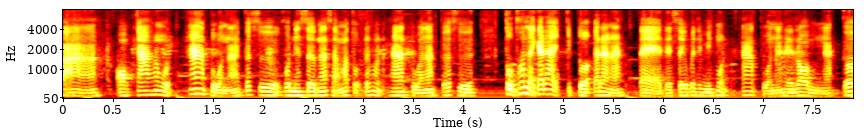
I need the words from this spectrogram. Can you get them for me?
ปลาออกก้าทั้งหมด 5 ตัวนะ ก็คือคนในเซิร์ฟนะสามารถตกได้ทั้งหมด5ตัวนะก็คือตกเท่าไหร่ก็ได้กี่ตัวก็ได้นะ แต่ในเซิร์ฟมันจะมีทั้งหมด5ตัวนะในรอบนึงนะก็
